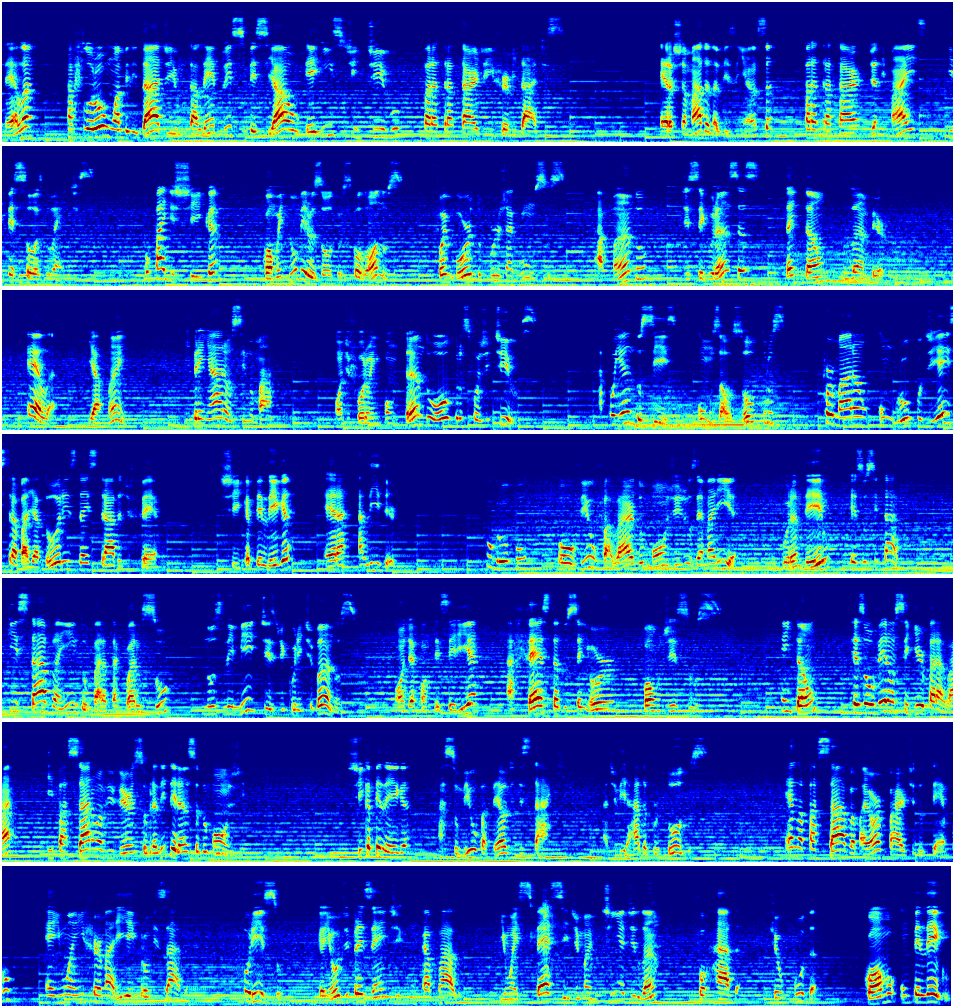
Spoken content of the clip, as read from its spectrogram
Nela, aflorou uma habilidade e um talento especial e instintivo para tratar de enfermidades. Era chamada na vizinhança para tratar de animais e pessoas doentes. O pai de Chica, como inúmeros outros colonos, foi morto por jagunços, amando de seguranças da então Lambert. Ela e a mãe embrenharam-se no mato, onde foram encontrando outros fugitivos. Apoiando-se uns aos outros, formaram um grupo de ex-trabalhadores da estrada de ferro. Chica Pelega era a líder. O grupo ouviu falar do monge José Maria, curandeiro ressuscitado, que estava indo para Taquarussu, nos limites de Curitibanos, onde aconteceria a festa do Senhor Bom Jesus. Então, resolveram seguir para lá e passaram a viver sob a liderança do monge. Chica Pelega assumiu o papel de destaque, admirada por todos ela passava a maior parte do tempo em uma enfermaria improvisada. Por isso, ganhou de presente um cavalo e uma espécie de mantinha de lã forrada, felpuda, como um pelego,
